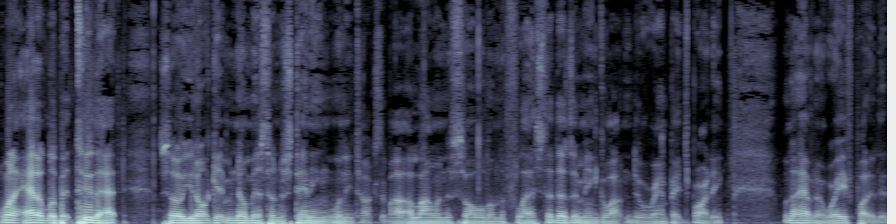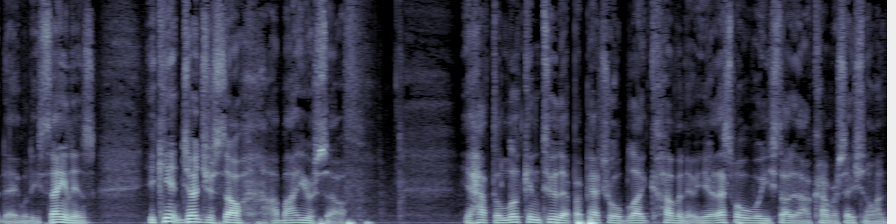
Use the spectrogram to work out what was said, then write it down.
I want to add a little bit to that so you don't get no misunderstanding when he talks about allowing the soul and the flesh. That doesn't mean go out and do a rampage party. We're not having a rave party today. What he's saying is you can't judge yourself by yourself you have to look into that perpetual blood covenant. Yeah, that's what we started our conversation on,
